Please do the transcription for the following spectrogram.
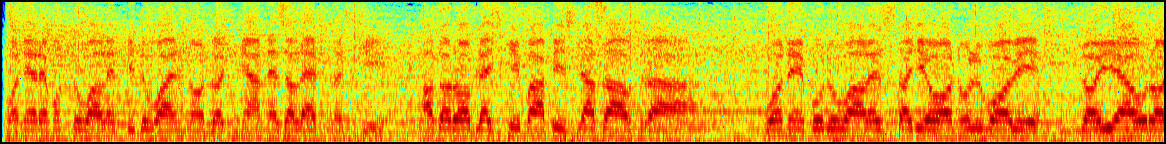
Вони ремонтували підвальну до Дня Незалежності, а дороблять хіба післязавтра. Вони будували стадіон у Львові до Євро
